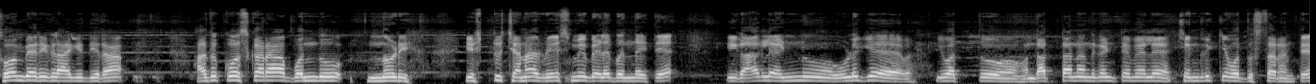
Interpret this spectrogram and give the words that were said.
ಸೋಂಬೇರಿಗಳಾಗಿದ್ದೀರಾ? ಅದಕ್ಕೋಸ್ಕರ ಬಂದು ನೋಡಿ, ಎಷ್ಟು ಚೆನ್ನಾಗಿ ರೇಷ್ಮೆ ಬೆಳೆ ಬಂದೈತೆ. ಈಗಾಗಲೇ ಹಣ್ಣು ಉಳಿಗೆ ಇವತ್ತು ಒಂದು ಹತ್ತು, ಹನ್ನೊಂದು ಗಂಟೆ ಮೇಲೆ ಚಂದ್ರಿಕೆ ಒದ್ದಿಸ್ತಾರಂತೆ.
